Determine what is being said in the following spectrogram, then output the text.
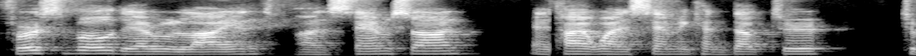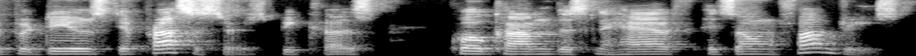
First of all, they're reliant on Samsung and Taiwan Semiconductor to produce their processors because Qualcomm doesn't have its own foundries.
